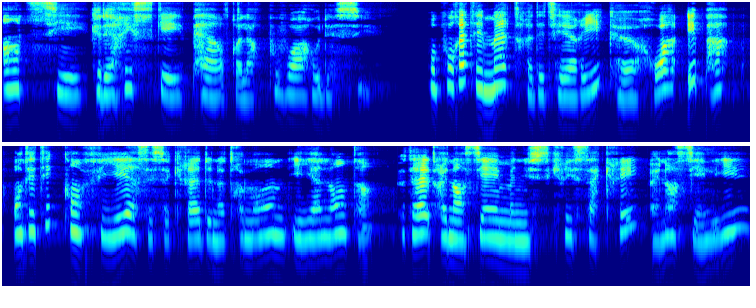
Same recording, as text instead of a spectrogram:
entier que de risquer perdre leur pouvoir au-dessus. On pourrait émettre des théories que rois et papes ont été confiés à ces secrets de notre monde il y a longtemps. Peut-être un ancien manuscrit sacré, un ancien livre,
